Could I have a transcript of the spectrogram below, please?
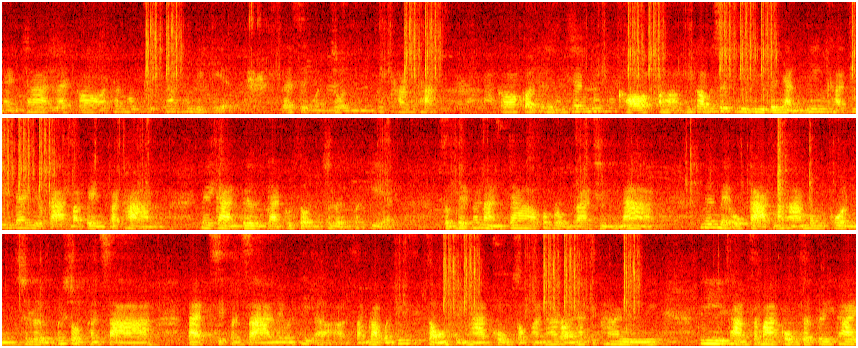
แห่งชาติ และก็ท่านผู้เกียรติท่านผู้มีเกียรติ และสื่อมวลชนทุกท่านค่ะ ก็ก่อนอื่นดิฉันขอเออมีความรู้สึกยินดีเป็นอย่างยิ่งค่ะ ที่ได้มีโอกาสมาเป็นประธาน ในการเดินการกุศลเฉลิมพระเกียรติ สมเด็จพระนางเจ้าพระบรมราชินีนาถ เนื่องในโอกาสมหามงคล เฉลิมพระชนมพรรษา 80 พรรษาในวันที่สำหรับวันที่ 12 สิงหาคม 2555 นี้ ที่ทางสมาคมสตรีไทย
